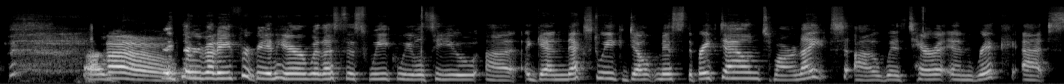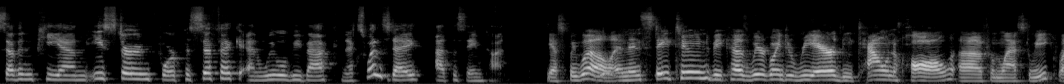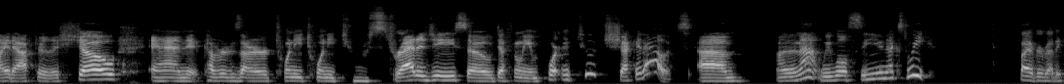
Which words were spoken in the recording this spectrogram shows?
Um, Oh. Thanks everybody for being here with us this week. We will see you uh, again next week. Don't miss the breakdown tomorrow night uh, with Tara and Rick at 7 p.m. Eastern, 4 Pacific, and we will be back next Wednesday at the same time. Yes, we will. And then stay tuned because we're going to re air the town hall uh, from last week right after the show. And it covers our 2022 strategy. So definitely important to check it out. Um, other than that, we will see you next week. Bye, everybody.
